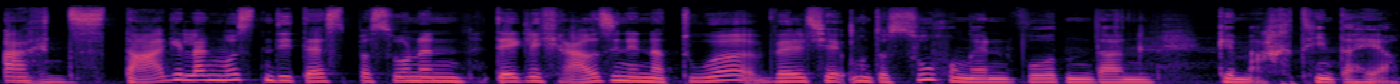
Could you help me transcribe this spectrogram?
Acht Tage lang mussten die Testpersonen täglich raus in die Natur. Welche Untersuchungen wurden dann gemacht hinterher?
